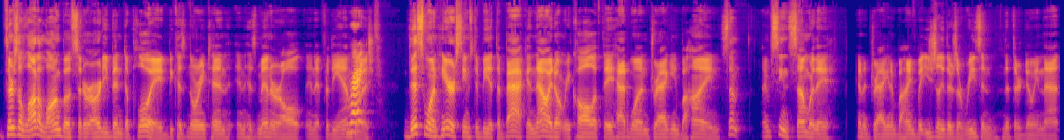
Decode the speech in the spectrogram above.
there's a lot of longboats that are already been deployed because Norrington and his men are all in it for the ambush. Right. This one here seems to be at the back, and now I don't recall if they had one dragging behind. Some I've seen some where they kind of dragging them behind, but usually there's a reason that they're doing that.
